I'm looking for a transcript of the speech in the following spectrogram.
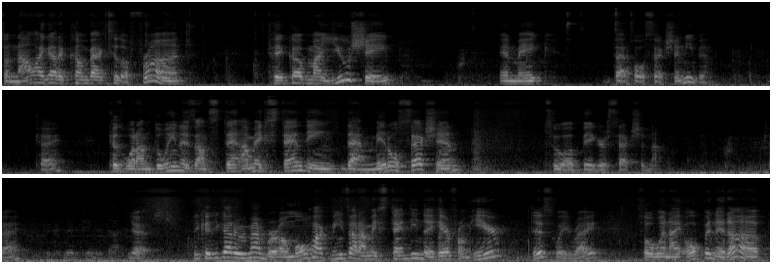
So now I got to come back to the front, pick up my U shape, and make that whole section even. Okay. Because what I'm doing is I'm I'm extending that middle section to a bigger section now. Okay. You're connecting the dots. Yes, because you got to remember, a mohawk means that I'm extending the hair from here this way, right? So when I open it up,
